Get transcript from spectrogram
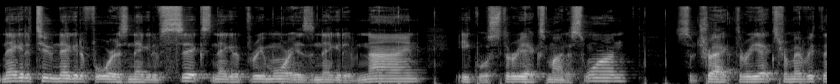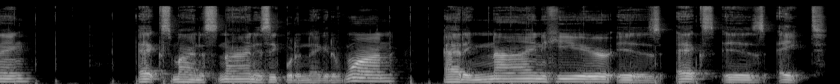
Negative 2, negative 4 is negative 6. Negative 3 more is negative 9 equals 3x minus 1. Subtract 3x from everything. X minus 9 is equal to negative 1. Adding 9 here is x is 8.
